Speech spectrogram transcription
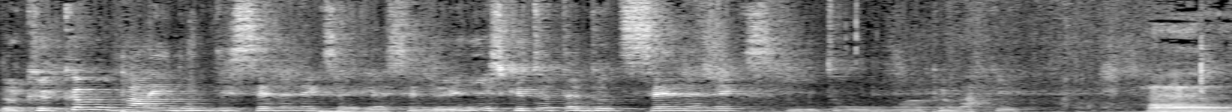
Donc, euh, comme on parlait donc des scènes annexes avec la scène de Lenny, est-ce que toi t'as d'autres scènes annexes qui t'ont un peu marqué? Euh,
